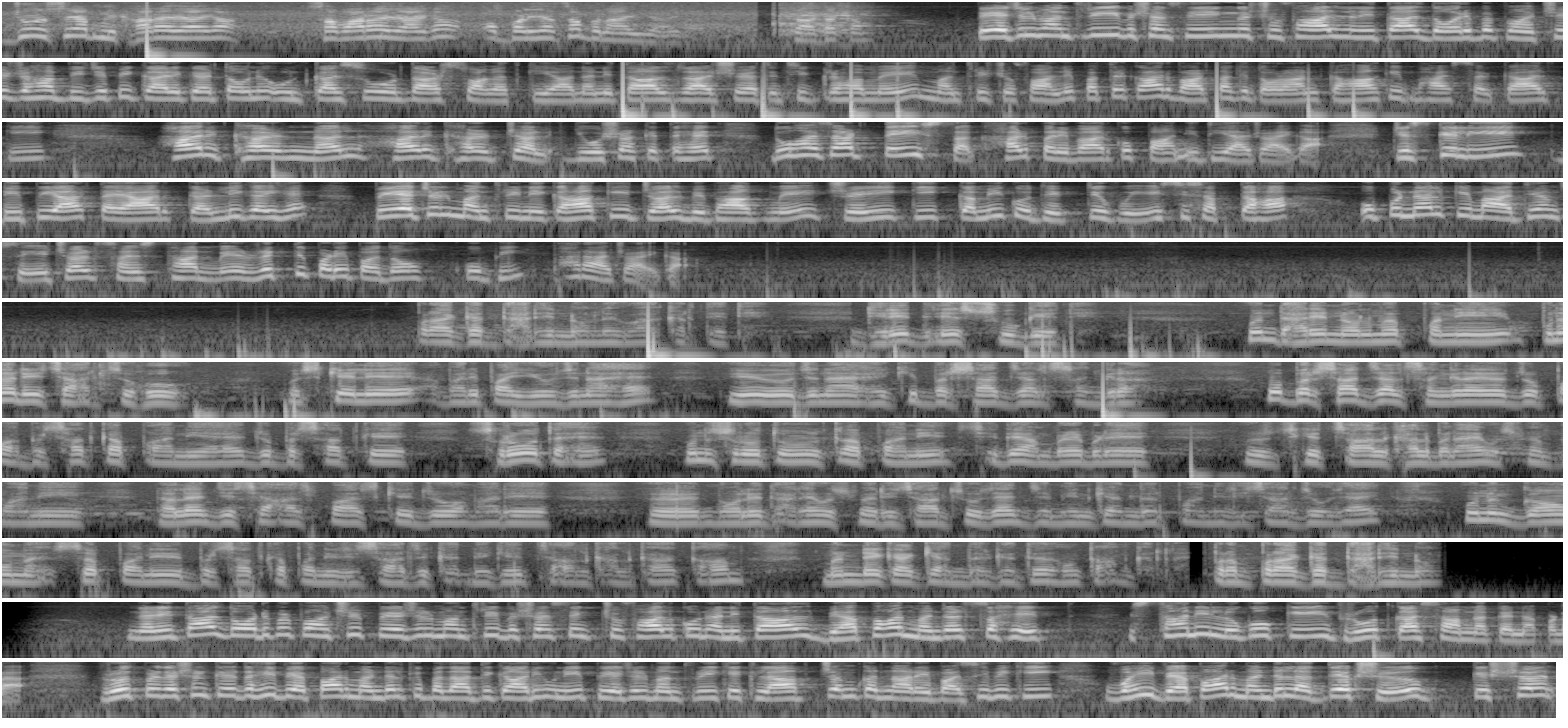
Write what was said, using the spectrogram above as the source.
जो इसे अब निखारा जाएगा, संवारा जाएगा और बढ़िया सा बनाया जाएगा। टाटा कम। पेयजल मंत्री विशन सिंह चुफाल नैनीताल दौरे पर पहुँचे, जहाँ बीजेपी कार्यकर्ताओं ने उनका जोरदार स्वागत किया। नैनीताल राज्य अतिथि गृह में मंत्री चुफाल ने पत्रकार वार्ता के दौरान कहा कि भारत सरकार की हर घर नल, हर घर जल योजना के तहत 2023 तक हर परिवार को पानी दिया जाएगा, जिसके लिए डीपीआर तैयार कर ली गई है। पेयजल मंत्री ने कहा कि जल विभाग में जेई की कमी को देखते हुए इसी सप्ताह उपनल के माध्यम से जल संस्थान में रिक्त पड़े पदों को भी भरा जाएगा। प्रागत धारे नौले हुआ करते थे धीरे धीरे सूख गए थे। उन धारे नौल में पानी पुनः रिचार्ज हो, उसके लिए हमारे पास योजना है। ये योजना है कि बरसात जल संग्रह वो बरसात जल संग्रह, जो बरसात का पानी है, जो बरसात के स्रोत हैं, उन स्रोतों का पानी सीधे हम बड़े बड़े उसके चाल खाल बनाएँ, उसमें पानी डालें, जिससे आसपास के जो हमारे नौलेदार हैं, उसमें रिचार्ज हो जाए, ज़मीन के अंदर पानी रिचार्ज हो जाए। उन गाँव में सब पानी, बरसात का पानी रिचार्ज करने के चाल खाल का काम मंडेका के अंतर्गत हम काम कर रहे हैं। परंपरागत धारी नौ नैनीताल दौरे पर पहुँचे पेयजल मंत्री बिशन सिंह चुफाल को नैनीताल व्यापार मंडल सहित स्थानीय लोगों के विरोध का सामना करना पड़ा। विरोध प्रदर्शन कर रही व्यापार मंडल के पदाधिकारियों ने पेयजल मंत्री के खिलाफ जमकर नारेबाजी भी की। वहीं व्यापार मंडल अध्यक्ष किशन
